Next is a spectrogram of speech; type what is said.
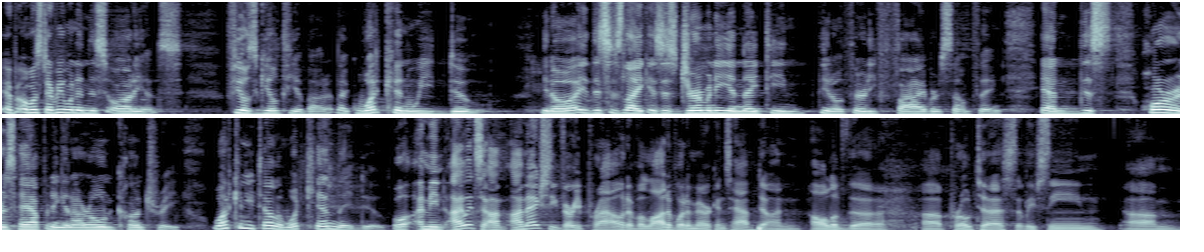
every, almost everyone in this audience feels guilty about it. Like, what can we do? You know, this is like, is this Germany in 1935 or something? And this horror is happening in our own country. What can you tell them? What can they do? Well, I mean, I would say I'm, I'm actually very proud of a lot of what Americans have done. All of the uh, protests that we've seen, um,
